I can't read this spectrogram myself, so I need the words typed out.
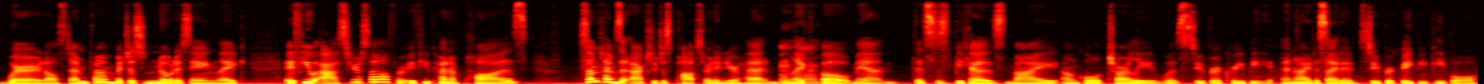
where it all stemmed from, but just noticing like if you ask yourself or if you kind of pause, sometimes it actually just pops right into your head. Mm-hmm. Like, oh man, this is because my uncle Charlie was super creepy and I decided super creepy people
